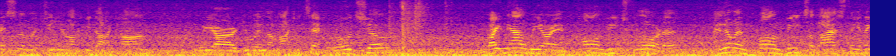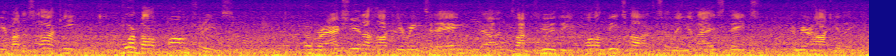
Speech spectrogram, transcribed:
Isom at juniorhockey.com. We are doing the Hockey Tech Roadshow. Right now we are in Palm Beach, Florida. I know in Palm Beach the last thing you think about is hockey, more about palm trees. But we're actually at a hockey rink today to talk to the Palm Beach Hawks of the United States Premier Hockey League.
